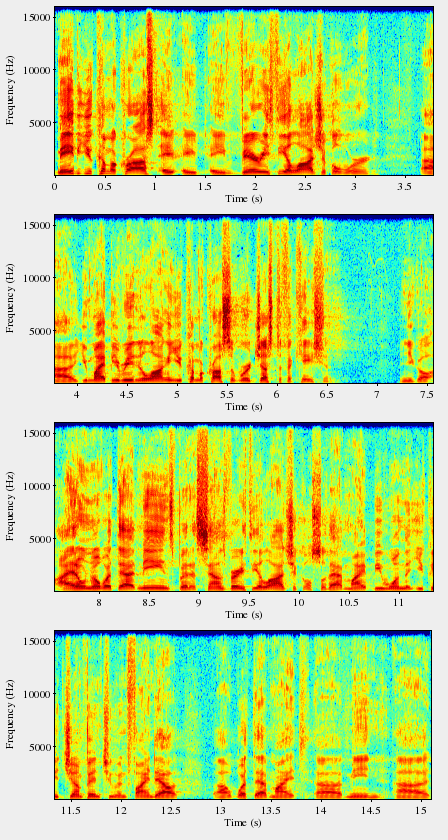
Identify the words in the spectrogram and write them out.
Maybe you come across a, a, a very theological word. Uh, you might be reading along and you come across the word justification. And you go, I don't know what that means, but it sounds very theological. So that might be one that you could jump into and find out uh, what that might uh, mean. Uh,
